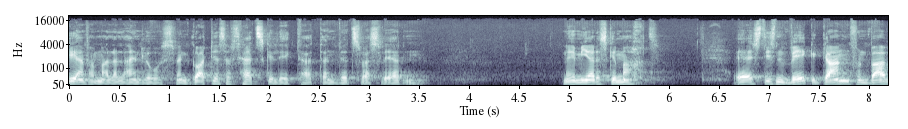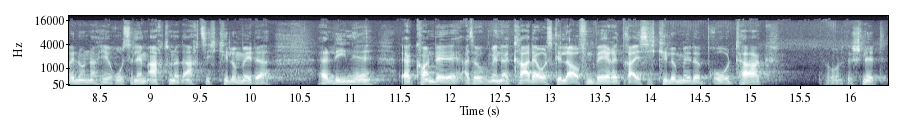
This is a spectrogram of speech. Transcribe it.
Geh einfach mal allein los. Wenn Gott dir es aufs Herz gelegt hat, dann wird es was werden. Nehemiah hat es gemacht. Er ist diesen Weg gegangen von Babylon nach Jerusalem, 880 Kilometer äh, Linie. Er konnte, also wenn er geradeaus gelaufen wäre, 30 Kilometer pro Tag, so der Schnitt,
